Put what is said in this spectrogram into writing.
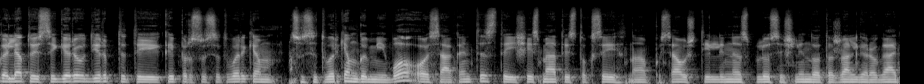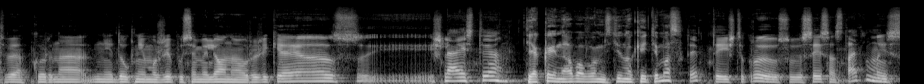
galėtų jisai geriau dirbti, tai kaip ir susitvarkėm, susitvarkėm gamybą, o sekantis, tai šiais metais toksai, na, pusiau štilinės, plus išlindo ta Žalgerio gatvė, kur, na, nei daug, nei mažai pusę milijono eurų reikėjo išleisti. Tiek kainavo vamzdino keitimas? Taip, tai iš tikrųjų su visais atstatymais,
